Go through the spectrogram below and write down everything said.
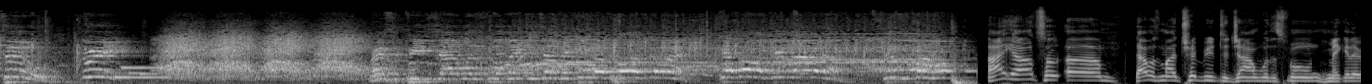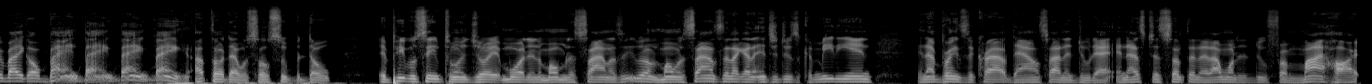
two, three. Rest in peace, John. Ladies and gentlemen, keep applause. Come on, get louder. This is my was my tribute to John Witherspoon, making everybody go bang, bang, bang, bang. I thought that was so super dope. And people seem to enjoy it more than a moment of silence. Know, a moment of silence, then I got to introduce a comedian, and that brings the crowd down. So I didn't do that, and that's just something that I wanted to do from my heart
